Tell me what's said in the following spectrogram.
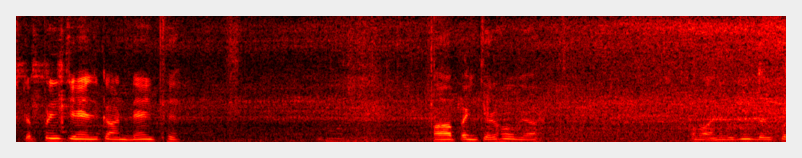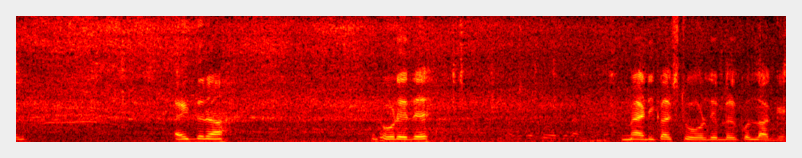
ਸਟੱਪਣੀ ਚੇਂਜ ਕਰਦੇ ਆ ਇੱਥੇ। ਆ ਪੈਂਚਰ ਹੋ ਗਿਆ। ਹਵਾਨ ਜੀ ਬਿਲਕੁਲ। ਇਧਰ ਆ ਰੋੜੇ ਦੇ ਮੈਡੀਕਲ ਸਟੋਰ ਦੇ ਬਿਲਕੁਲ ਲਾਗੇ।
